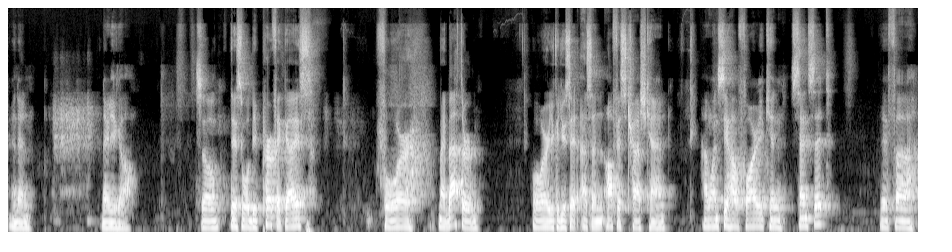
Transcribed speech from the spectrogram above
And then there you go. So this will be perfect, guys, for my bathroom. Or you could use it as an office trash can. I want to see how far it can sense it. If uh,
